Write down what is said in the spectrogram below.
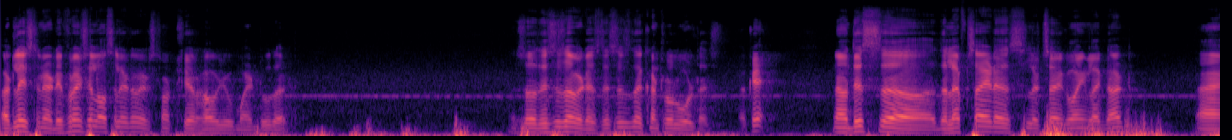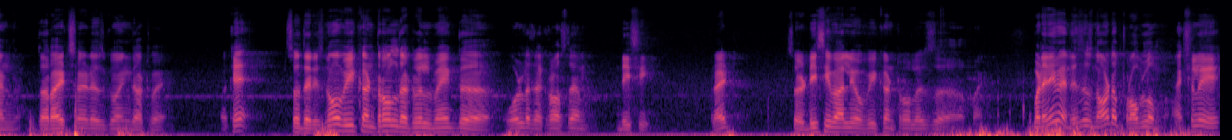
at least in a differential oscillator, it is not clear how you might do that. So, this is how it is, this is the control voltage. Now, this uh, the left side is let us say going like that and the right side is going that way. Okay. So, there is no V control that will make the voltage across them DC, right. So, DC value of V control is uh, fine. But anyway, this is not a problem. Actually,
